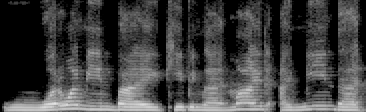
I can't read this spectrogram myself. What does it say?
What do I mean by keeping that in mind? I mean that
